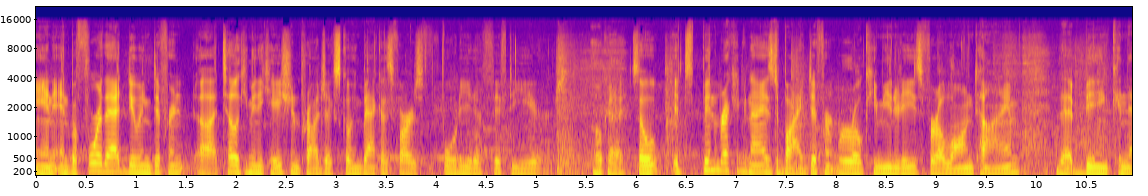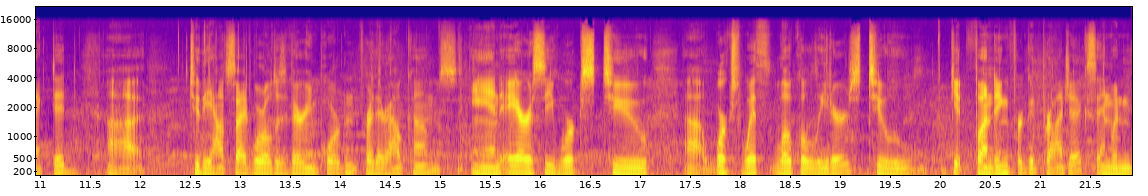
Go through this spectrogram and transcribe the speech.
and and before that, doing different uh, telecommunication projects going back as far as 40 to 50 years. Okay. So it's been recognized by different rural communities for a long time that being connected. Uh, to the outside world is very important for their outcomes, and ARC works to uh, works with local leaders to get funding for good projects. And when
